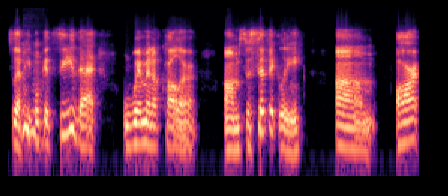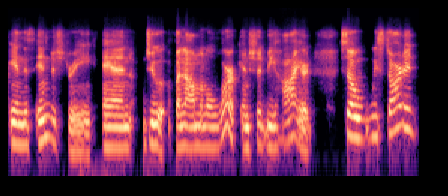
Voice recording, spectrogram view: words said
so that people could see that women of color, um, specifically, um, are in this industry and do phenomenal work and should be hired. So we started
